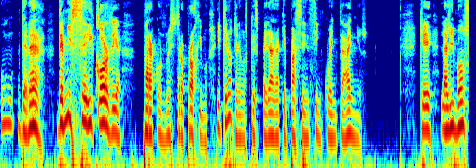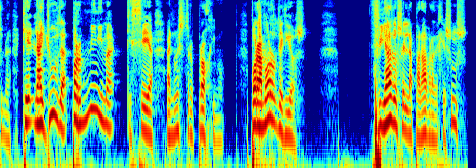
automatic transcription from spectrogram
un deber de misericordia para con nuestro prójimo y que no tenemos que esperar a que pasen cincuenta años. Que la limosna, que la ayuda, por mínima que sea a nuestro prójimo, por amor de Dios, fiados en la palabra de Jesús,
